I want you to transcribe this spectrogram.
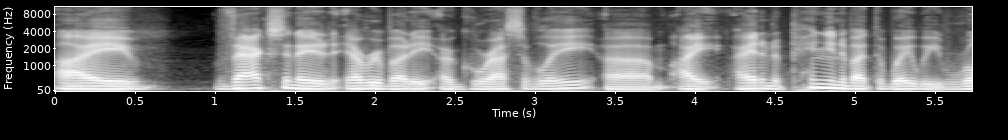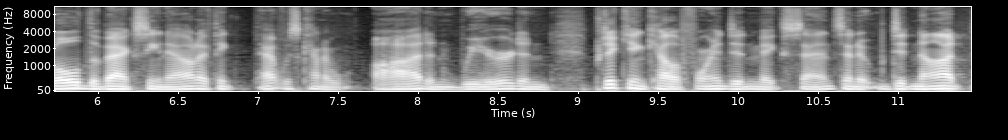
I vaccinated everybody aggressively. Um, I, I had an opinion about the way we rolled the vaccine out. I think that was kind of odd and weird, and particularly in California, didn't make sense, and it did not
